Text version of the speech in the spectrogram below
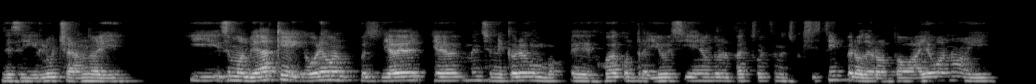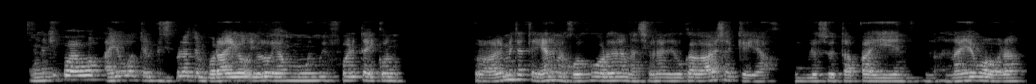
de seguir luchando ahí. Y se me olvida que Oregon, pues ya, ya mencioné que Oregon eh, juega contra USC en uno del Pac-12 en el 16, pero derrotó a Iowa, ¿no? Y un equipo de Iowa, Iowa que al principio de la temporada yo, yo lo veía muy, muy fuerte ahí con, probablemente tenía el mejor jugador de la nación, el Luca Garza, que ya cumplió su etapa ahí en, en Iowa, ahora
